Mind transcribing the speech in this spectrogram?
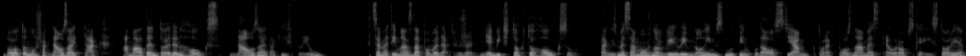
Bolo tomu však naozaj tak a mal tento jeden hoax naozaj taký vplyv? Chceme tým azda povedať, že nebyť tohto hoaxu, tak by sme sa možno vyhli mnohým smutným udalostiam, ktoré poznáme z európskej histórie?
